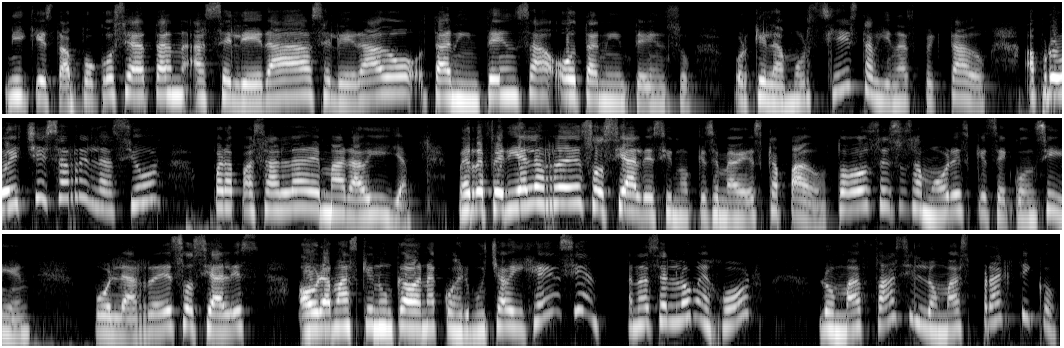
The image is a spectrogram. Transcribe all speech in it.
ni que tampoco sea tan acelerada, acelerado, tan intensa o tan intenso, porque el amor sí está bien aspectado. Aproveche esa relación para pasarla de maravilla. Me refería a las redes sociales, sino que se me había escapado. Todos esos amores que se consiguen por las redes sociales, ahora más que nunca van a coger mucha vigencia, van a ser lo mejor lo más fácil, lo más práctico.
